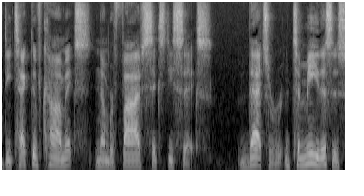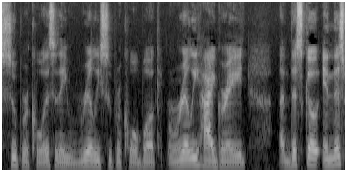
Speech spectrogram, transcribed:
Detective Comics number 566. That's to me this is super cool. This is a really super cool book, really high grade. Uh, this go in this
